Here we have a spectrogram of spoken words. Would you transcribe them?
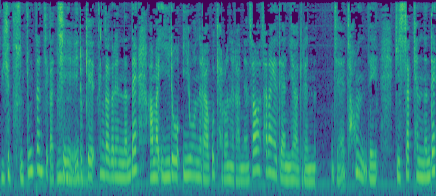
이게 무슨 뚱딴지 같이 음. 이렇게 생각을 했는데 아마 이로, 이혼을 하고 결혼을 하면서 사랑에 대한 이야기를 이제 처음 내기 시작했는데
